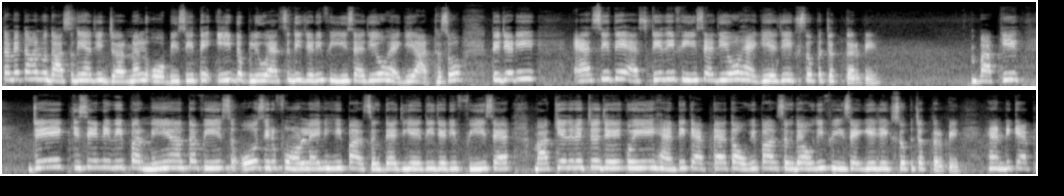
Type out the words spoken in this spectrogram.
ਤਾਂ ਮੈਂ ਤੁਹਾਨੂੰ ਦੱਸਦੀ ਆ ਜੀ, ਜਰਨਲ OBC ਤੇ EWS ਦੀ ਜਿਹੜੀ ਫੀਸ ਹੈ ਜੀ, ਉਹ ਹੈਗੀ ਆ 800 ਤੇ ਜਿਹੜੀ SC ਤੇ ST ਦੀ ਫੀਸ ਹੈ ਜੀ, ਉਹ ਹੈਗੀ ਹੈ ਜੀ 175 ਰੁਪਏ। ਬਾਕੀ ਜੇ ਕਿਸੇ ਨੇ ਵੀ ਭਰਨੀ ਆ ਤਾਂ ਫੀਸ ਉਹ ਸਿਰਫ ਆਨਲਾਈਨ ਹੀ ਭਰ ਸਕਦਾ ਹੈ ਜੀ, ਇਹਦੀ ਜਿਹੜੀ ਫੀਸ ਹੈ। ਬਾਕੀ ਇਹਦੇ ਵਿੱਚ ਜੇ ਕੋਈ ਹੈਂਡੀਕੈਪਟ ਹੈ ਤਾਂ ਉਹ ਵੀ ਭਰ ਸਕਦਾ ਉਹਦੀ ਫੀਸ ਹੈਗੀ ਹੈ ਜੀ 175 ਰੁਪਏ। ਹੈਂਡੀਕੈਪ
